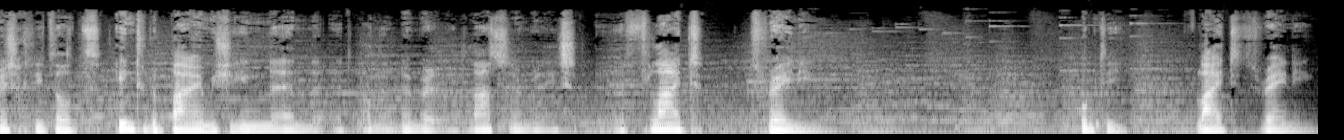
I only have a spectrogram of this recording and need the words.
Is getiteld Into the Pie Machine. En het andere nummer, het laatste nummer is eh, Flight Training. Komt-ie. Flight Training.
